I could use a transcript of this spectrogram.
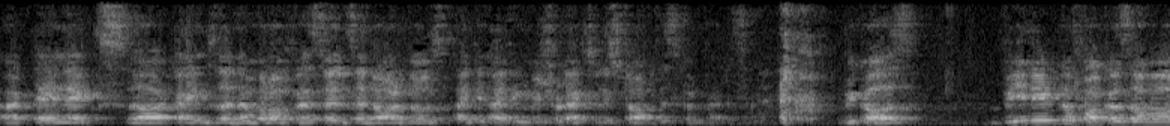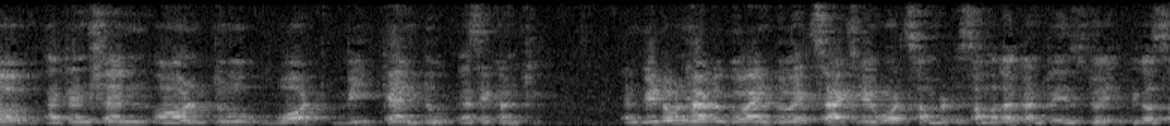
uh, 10x uh, times the number of vessels and all those, I, th- I think we should actually stop this comparison. because we need to focus our attention on to what we can do as a country. And we don't have to go and do exactly what some, some other country is doing because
